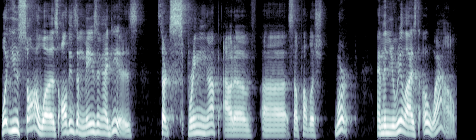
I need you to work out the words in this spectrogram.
what you saw was all these amazing ideas start springing up out of uh, self-published work, and then you realized, oh wow,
